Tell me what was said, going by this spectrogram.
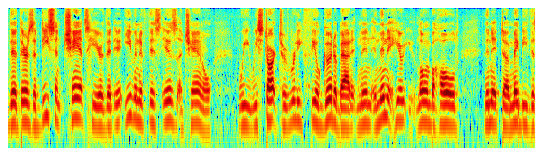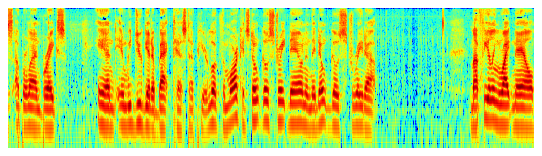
that there's a decent chance here that it, even if this is a channel, we, we start to really feel good about it, and then and then it here, lo and behold, then it uh, maybe this upper line breaks, and and we do get a back test up here. Look, the markets don't go straight down and they don't go straight up my feeling right now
